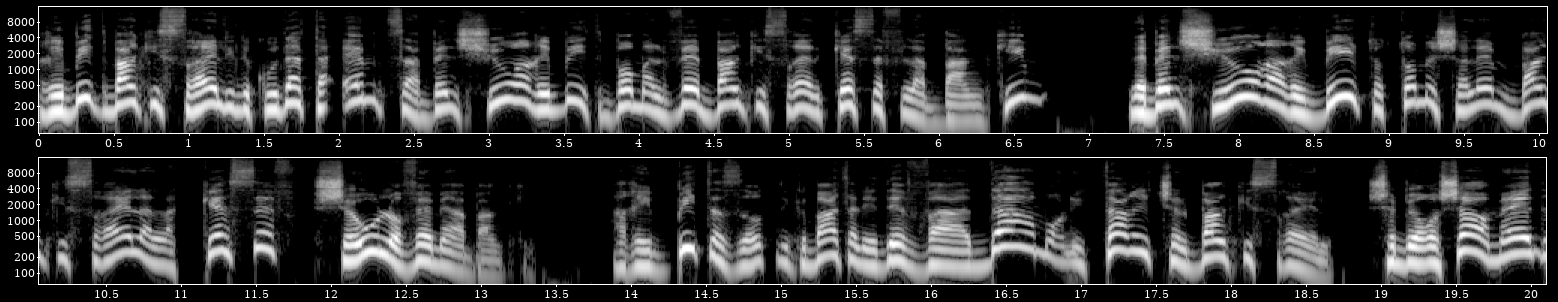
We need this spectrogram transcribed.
ריבית בנק ישראל היא נקודת האמצע בין שיעור הריבית בו מלווה בנק ישראל כסף לבנקים, לבין שיעור הריבית אותו משלם בנק ישראל על הכסף שהוא לווה מהבנקים. הריבית הזאת נקבעת על ידי ועדה מוניטרית של בנק ישראל, שבראשה עומד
